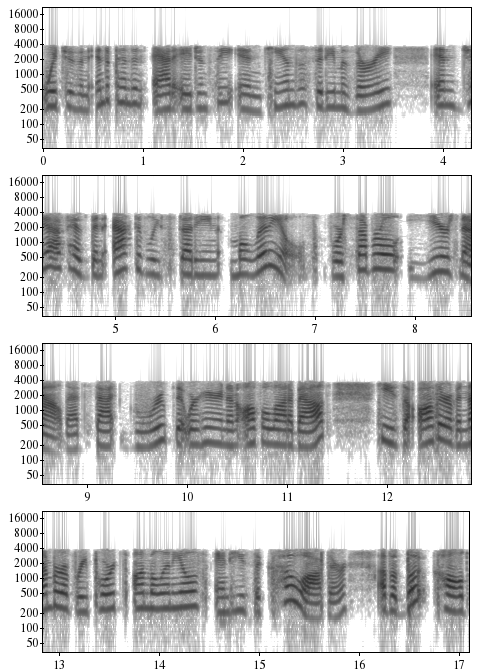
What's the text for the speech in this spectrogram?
which is an independent ad agency in Kansas City, Missouri. And Jeff has been actively studying millennials for several years now. That's that group that we're hearing an awful lot about. He's the author of a number of reports on millennials, and he's the co author of a book called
